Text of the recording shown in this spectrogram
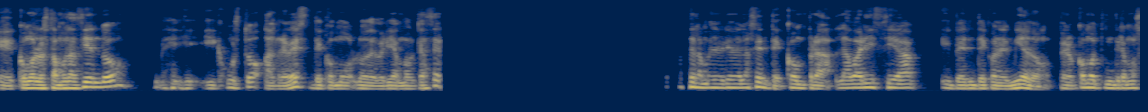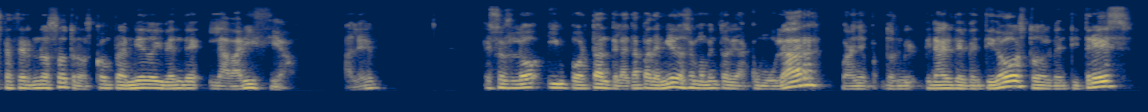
eh, cómo lo estamos haciendo y, justo al revés de cómo lo deberíamos de hacer. La mayoría de la gente compra la avaricia y vende con el miedo, pero ¿cómo tendríamos que hacer nosotros? Compra el miedo y vende la avaricia, ¿vale? Eso es lo importante. La etapa de miedo es el momento de acumular, por año, finales del 22, todo el 23.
